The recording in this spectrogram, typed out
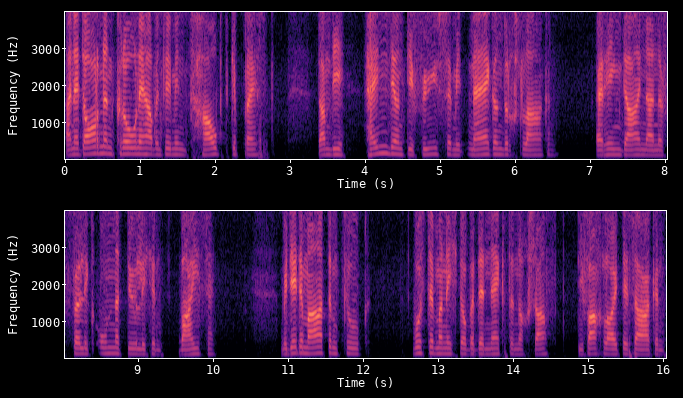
Eine Dornenkrone haben sie ihm ins Haupt gepresst. Dann die Hände und die Füße mit Nägeln durchschlagen. Er hing da in einer völlig unnatürlichen Weise. Mit jedem Atemzug wusste man nicht, ob er den nächsten noch schafft. Die Fachleute sagen,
